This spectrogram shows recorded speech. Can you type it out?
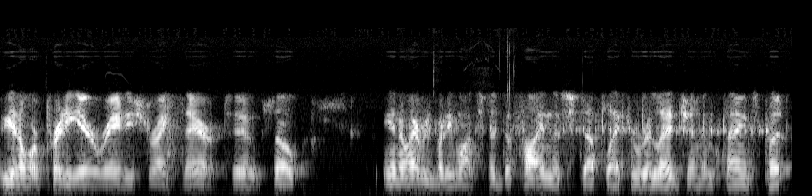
you know, we're pretty air raidish right there too. So, you know, everybody wants to define this stuff like a religion and things, but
